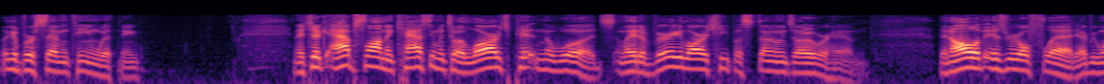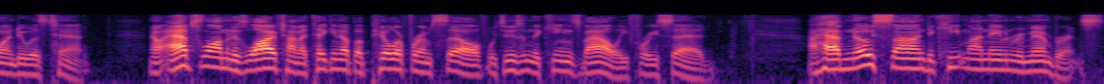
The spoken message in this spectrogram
Look at verse 17 with me. And they took Absalom and cast him into a large pit in the woods, and laid a very large heap of stones over him. Then all of Israel fled, everyone to his tent. Now Absalom in his lifetime had taken up a pillar for himself, which is in the king's valley, for he said, I have no son to keep my name in remembrance.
